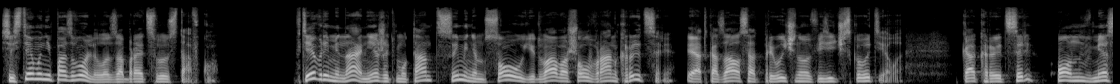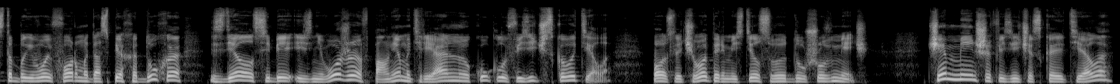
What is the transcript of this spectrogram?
Система не позволила забрать свою ставку. В те времена нежить-мутант с именем Соу едва вошел в ранг рыцаря и отказался от привычного физического тела. Как рыцарь, он вместо боевой формы доспеха духа сделал себе из него же вполне материальную куклу физического тела, после чего переместил свою душу в меч. Чем меньше физическое тело,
